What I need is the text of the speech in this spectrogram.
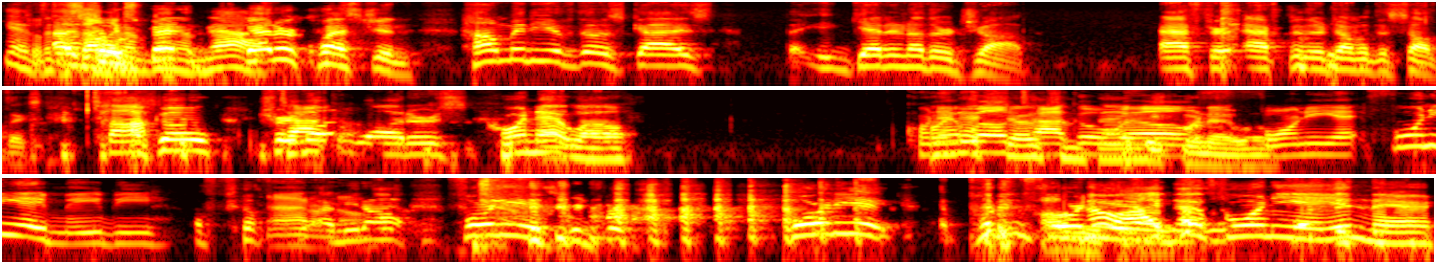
yeah, So Uh, so it's better, better question. How many of those guys get another job after after they're done with the Celtics? Tacko, Tremont Tacko. Waters. Kornet Uh, will. Kornet, Kornet will, Tacko things. will, Kornet will. Fournier, Fournier maybe. I don't I mean, know. uh, Fournier is ridiculous. Fournier putting Fournier No, I that put Fournier in there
